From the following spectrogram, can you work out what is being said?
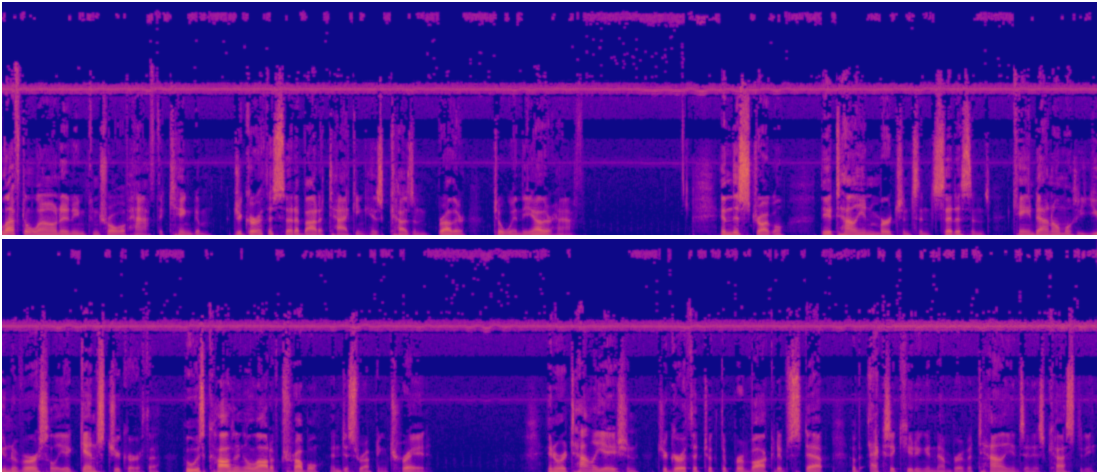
Left alone and in control of half the kingdom, Jugurtha set about attacking his cousin brother to win the other half. In this struggle, the Italian merchants and citizens came down almost universally against Jugurtha, who was causing a lot of trouble and disrupting trade. In retaliation, Jugurtha took the provocative step of executing a number of Italians in his custody.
